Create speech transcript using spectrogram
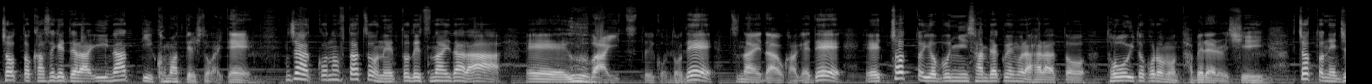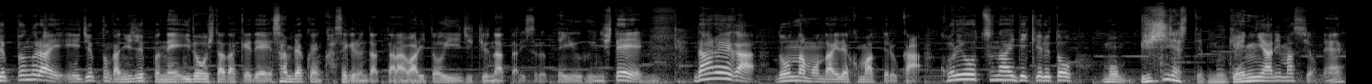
ちょっと稼げたらいいなっていう困ってる人がいてじゃあこの2つをネットでつないだらウーバーイーツということでつないだおかげで、えーちょっと余分に300円ぐらい払うと遠いところも食べられるしちょっとね10分ぐらいえー10分か20分ね移動しただけで300円稼げるんだったら割といい時給になったりするっていう風にして誰がどんな問題で困ってるかこれをつないでいけるともうビジネスって無限にありますよね。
